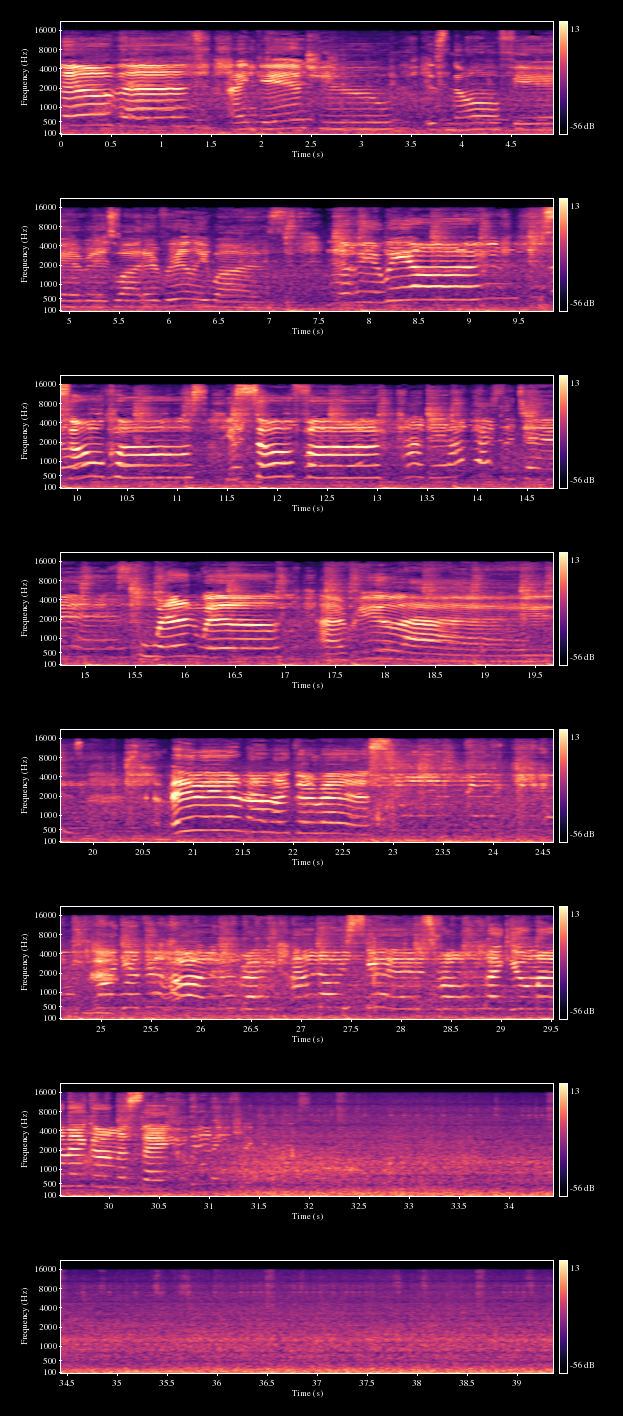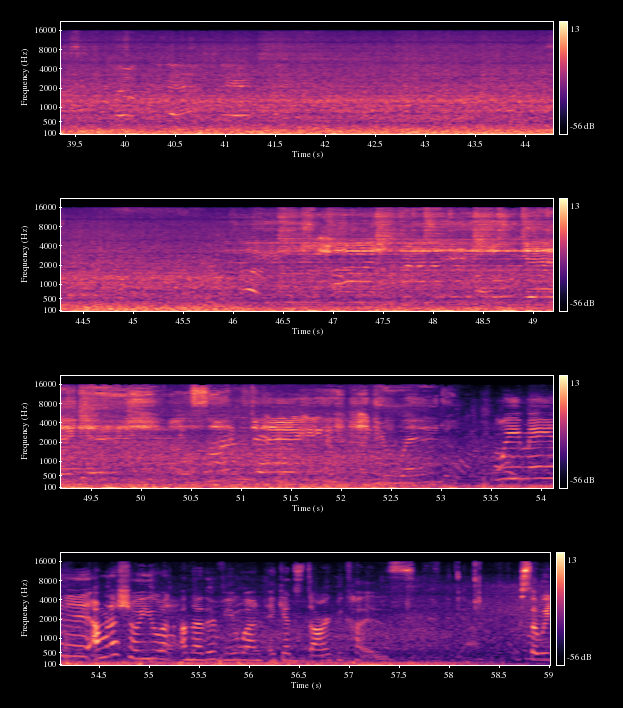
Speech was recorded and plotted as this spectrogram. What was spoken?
Now that I get you, is no fear is what it really was. Now here we are,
